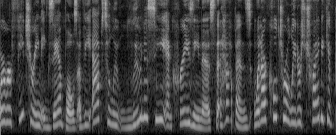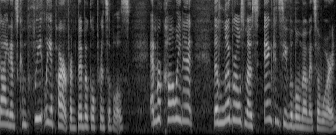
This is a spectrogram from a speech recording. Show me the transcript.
where we're featuring examples of the absolute lunacy and craziness that happens when our cultural leaders try to give guidance completely apart from biblical principles. And we're calling it the Liberals' Most Inconceivable Moments Award.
